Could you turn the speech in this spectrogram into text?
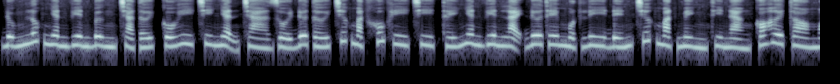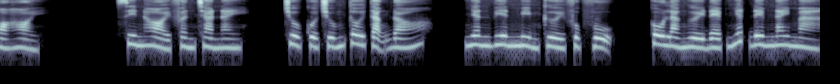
Đúng lúc nhân viên bưng trà tới cố Hi Chi nhận trà rồi đưa tới trước mặt khúc Hi Chi thấy nhân viên lại đưa thêm một ly đến trước mặt mình thì nàng có hơi tò mò hỏi. Xin hỏi phần trà này, chủ của chúng tôi tặng đó. Nhân viên mỉm cười phục vụ, cô là người đẹp nhất đêm nay mà.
